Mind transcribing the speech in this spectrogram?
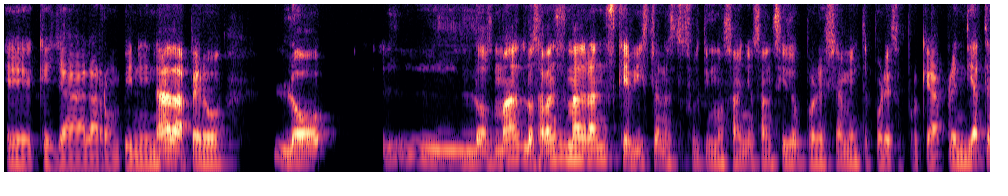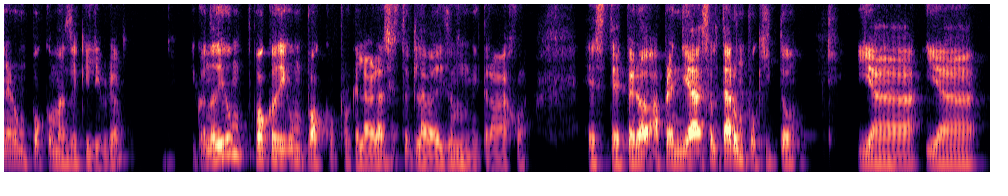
eh, que ya la rompí ni nada, pero lo, los, más, los avances más grandes que he visto en estos últimos años han sido precisamente por eso, porque aprendí a tener un poco más de equilibrio. Y cuando digo un poco, digo un poco, porque la verdad sí estoy clavadísimo en mi trabajo. Este, pero aprendí a soltar un poquito y a, y a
